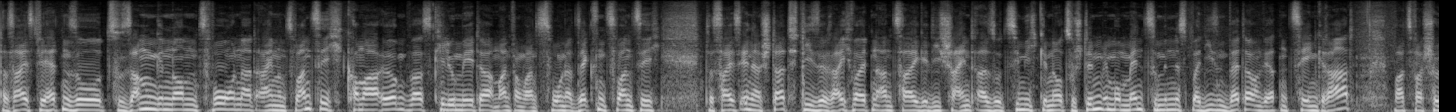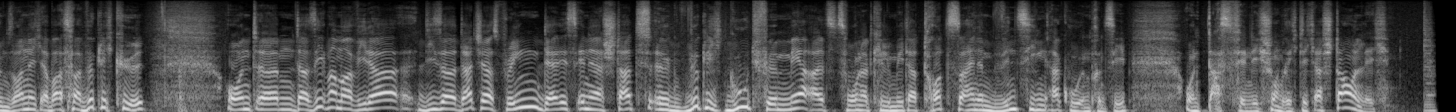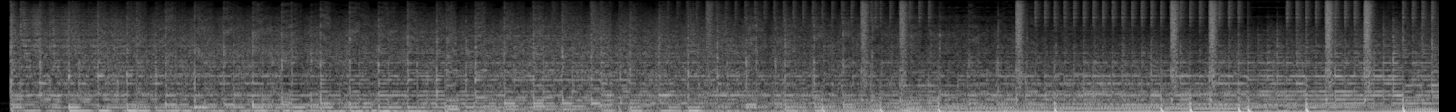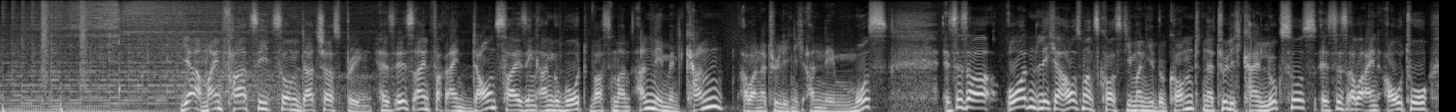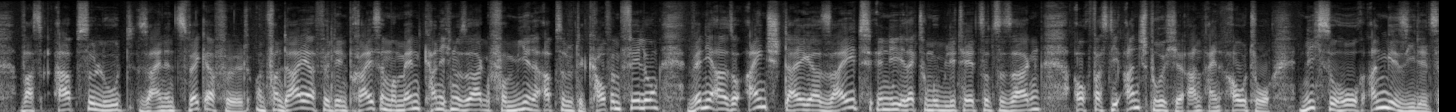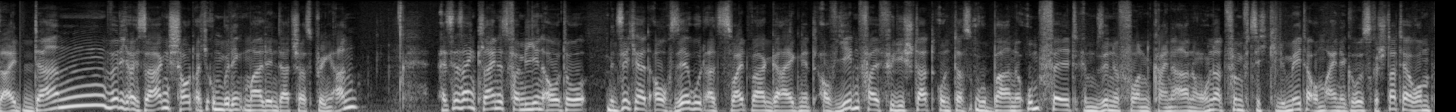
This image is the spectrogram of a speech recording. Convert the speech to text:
Das heißt, wir hätten so zusammengenommen 221, irgendwas Kilometer. Am Anfang waren es 226. Das heißt, in der Stadt diese Reichweitenanzeige, die scheint also ziemlich genau zu stimmen. Im Moment zumindest bei diesem Wetter und wir hatten 10 Grad. Grad. War zwar schön sonnig, aber es war wirklich kühl. Und ähm, da sieht man mal wieder, dieser Dacia Spring, der ist in der Stadt äh, wirklich gut für mehr als 200 Kilometer, trotz seinem winzigen Akku im Prinzip. Und das finde ich schon richtig erstaunlich. Ja, mein Fazit zum Dacia Spring. Es ist einfach ein Downsizing-Angebot, was man annehmen kann, aber natürlich nicht annehmen muss. Es ist aber ordentliche Hausmannskost, die man hier bekommt. Natürlich kein Luxus, es ist aber ein Auto, was absolut seinen Zweck erfüllt. Und von daher für den Preis im Moment kann ich nur sagen, von mir eine absolute Kaufempfehlung. Wenn ihr also Einsteiger seid in die Elektromobilität sozusagen, auch was die Ansprüche an ein Auto nicht so hoch angesiedelt seid, dann würde ich euch sagen, schaut euch unbedingt mal den Dacia Dacia Spring an. Es ist ein kleines Familienauto, mit Sicherheit auch sehr gut als Zweitwagen geeignet, auf jeden Fall für die Stadt und das urbane Umfeld im Sinne von, keine Ahnung, 150 Kilometer um eine größere Stadt herum.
